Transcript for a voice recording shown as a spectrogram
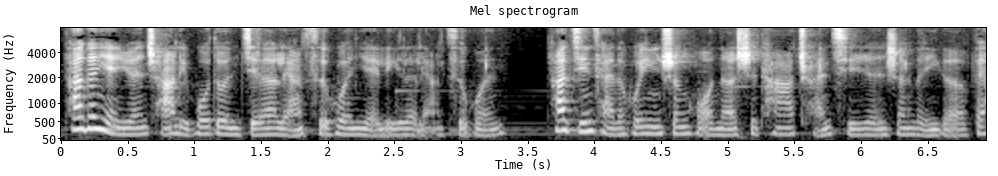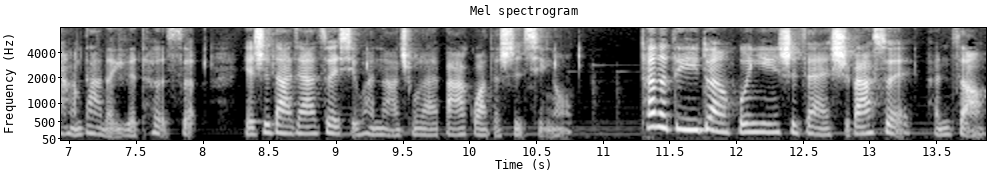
他跟演员查理波顿结了两次婚，也离了两次婚。他精彩的婚姻生活呢，是他传奇人生的一个非常大的一个特色，也是大家最喜欢拿出来八卦的事情哦。她的第一段婚姻是在十八岁，很早。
